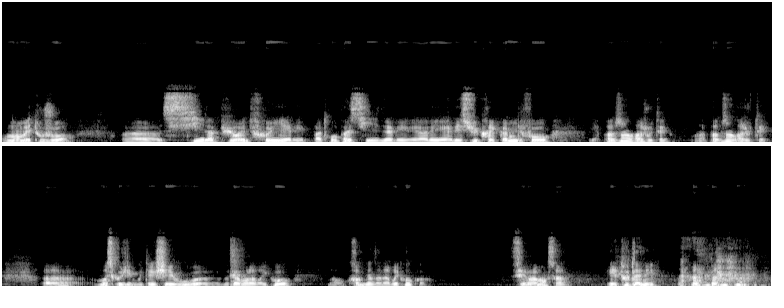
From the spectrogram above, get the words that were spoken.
On en met toujours. Euh, si la purée de fruits, elle est pas trop acide, elle est, elle est, sucrée comme il faut, il n'y a pas besoin de rajouter. On n'a pas besoin de rajouter. Euh, moi, ce que j'ai goûté chez vous, notamment l'abricot, bah, on croque dans un abricot, quoi. C'est vraiment ça. Et toute l'année.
